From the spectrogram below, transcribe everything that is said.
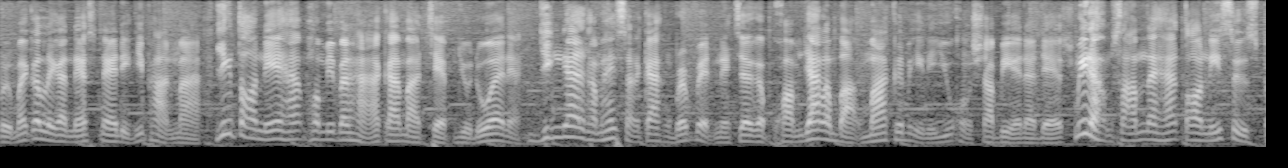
หรือไม่ก็เลกาเนสในอดีตที่ผ่านมา ยิ่งตอนนี้ฮะพอมีปัญหาอาการบาดเจ็บอยู่ด้วยเนี่ยยิ่งน่าจะทำให้สถานการณ์ของเบรเวตเนี่ยเจอกับความยากลำบากมากขึ้นไปอีกในยุคของชาบีเอนาเดชมีหนำซ้ำนะฮะ ตอนนี้สื่อสเป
